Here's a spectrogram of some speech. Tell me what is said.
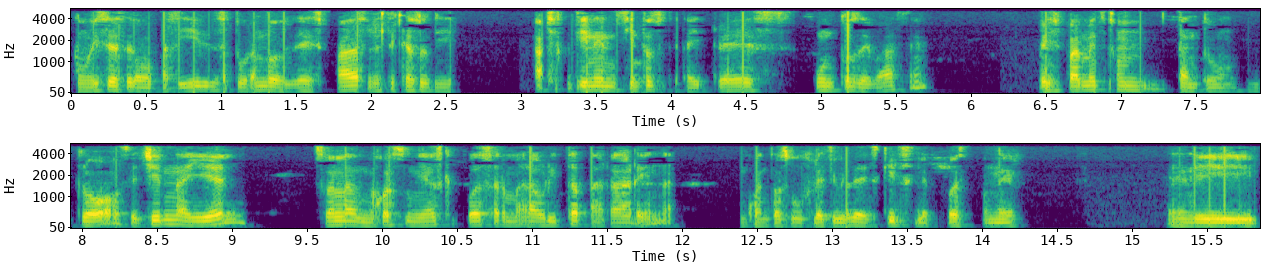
como dices, como así saturando de espadas, en este caso tienen 173 puntos de base. Principalmente son tanto Dross, Echidna y él, son las mejores unidades que puedes armar ahorita para arena en cuanto a su flexibilidad de skills le puedes poner. Eh, y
